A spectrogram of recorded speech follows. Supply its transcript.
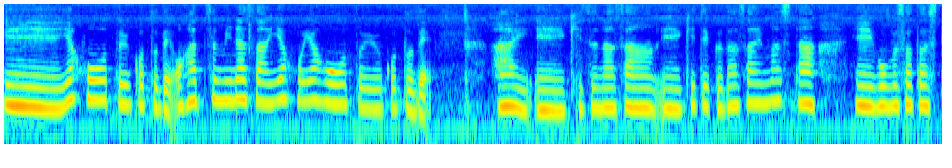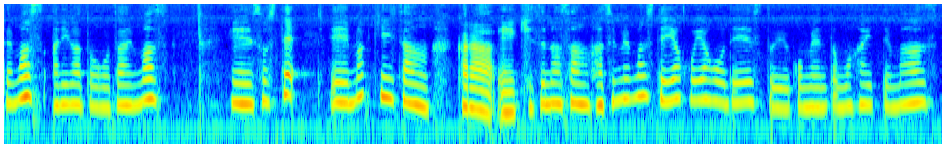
えー、ヤッホーということで、お初皆さん、ヤッホヤホーということで、はい、えー、絆さん、えー、来てくださいました。えー、ご無沙汰してます。ありがとうございます。えー、そして、えー、マッキーさんから、えー、絆さん、はじめまして、ヤッホヤッホですというコメントも入ってます。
